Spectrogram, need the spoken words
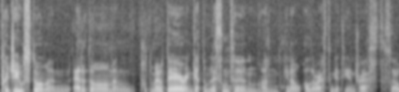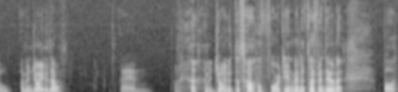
produce them and edit them and put them out there and get them listened to and, and you know all the rest and get the interest. So I'm enjoying it though. Um, I'm enjoying it this whole 14 minutes I've been doing it, but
